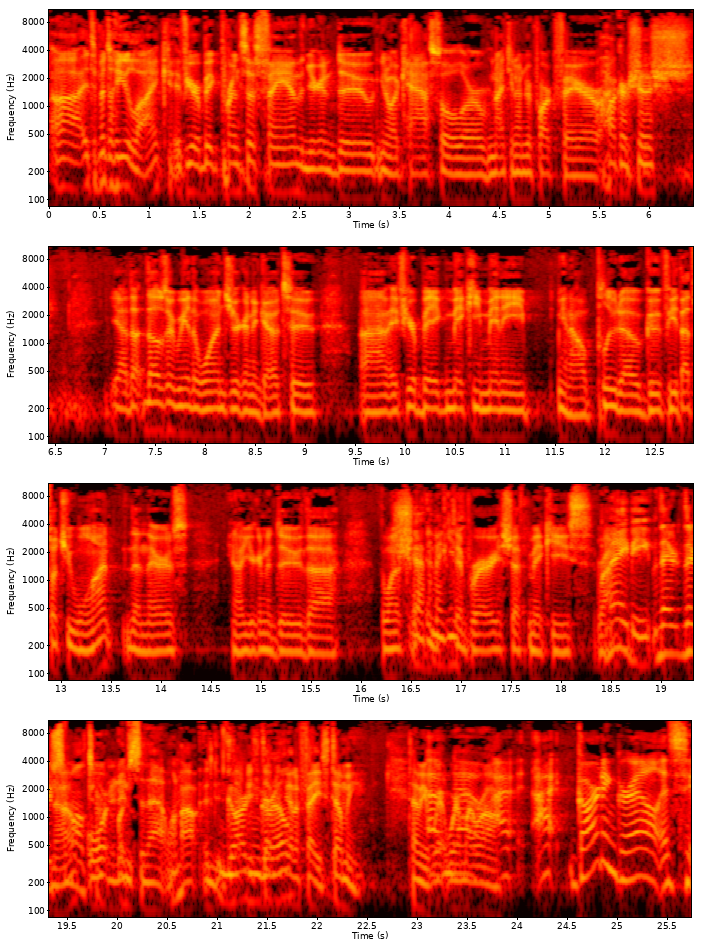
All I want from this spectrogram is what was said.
Uh, it depends on who you like. If you're a big Princess fan, then you're going to do you know a castle or 1900 Park Fare. Hawker Shush. Yeah, th- those are really the ones you're going to go to. Uh, if you're big Mickey, Minnie, you know, Pluto, Goofy. That's what you want. Then there's, you know, you're going to do the the one that's Chef in the Mickey's? contemporary Chef Mickey's, right? Maybe there, there's some No? alternatives Or- to that one. Uh, Garden Stephanie's Grill? got a face. Tell me, tell me where, Oh, where am I wrong? I, I, Garden Grill is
